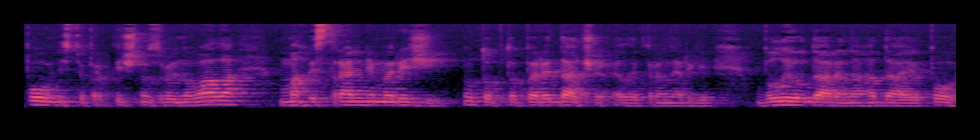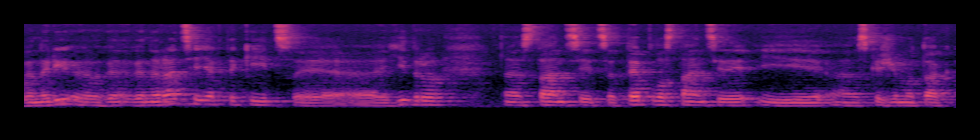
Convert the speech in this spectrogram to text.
повністю практично зруйнувала магістральні мережі, ну тобто передачу електроенергії. Були удари, нагадаю, по генері... е, генерації, як такій, це гідростанції, це теплостанції, і, скажімо так,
